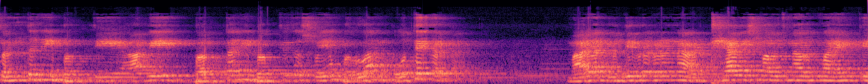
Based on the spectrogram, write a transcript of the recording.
સંતની ભક્તિ, આવી ભક્તની ભક્તિ તો સ્વયં ભગવાન પોતે કરતા. મારા નદી પ્રકરણના અઠ્યાવીસમાં વચનાવૃતમાં એમ કે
